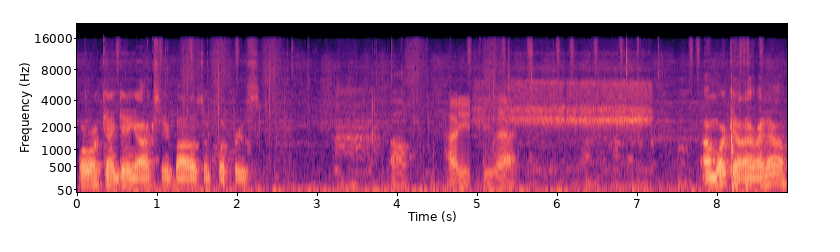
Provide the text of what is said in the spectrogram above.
We're working on getting oxygen bottles and flippers. Oh, how do you do that? I'm working on it right now.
